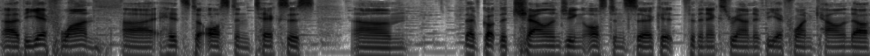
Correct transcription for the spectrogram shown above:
uh, the F1 uh, heads to Austin, Texas. Um, they've got the challenging Austin circuit for the next round of the F1 calendar.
